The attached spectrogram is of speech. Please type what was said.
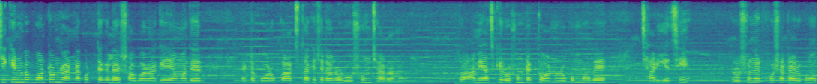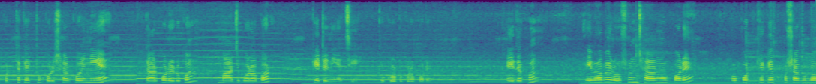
চিকেন বা মটন রান্না করতে গেলে সবার আগেই আমাদের একটা বড় কাজ থাকে, সেটা হলো রসুন ছাড়ানো। তো আমি আজকে রসুনটা একটু অন্যরকমভাবে ছাড়িয়েছি। রসুনের খোসাটা এরকম ওপর থেকে একটু পরিষ্কার করে নিয়ে, তারপর এরকম মাছ বরাবর কেটে নিয়েছি, টুকরো টুকরো করে। এই দেখুন, এভাবে রসুন ছাড়ানোর পরে ওপর থেকে খোসাগুলো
